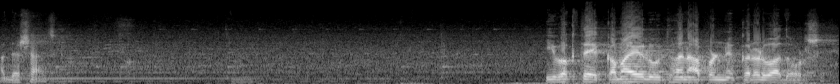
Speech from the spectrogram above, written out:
આ દશા છે. એ વખતે કમાયેલું ધન આપણને કરડવા દોડશે.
